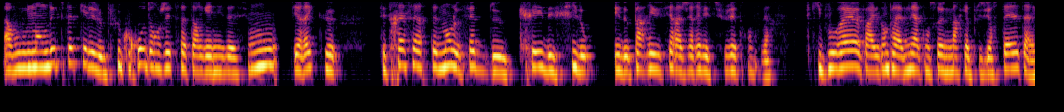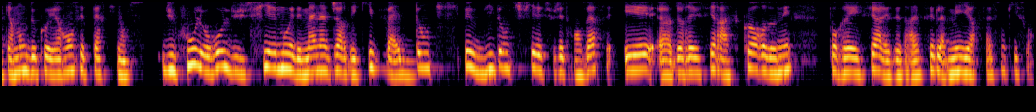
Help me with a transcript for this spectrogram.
Alors vous vous demandez peut-être quel est le plus gros danger de cette organisation. Je dirais que c'est très certainement le fait de créer des silos et de pas réussir à gérer les sujets transverses. Ce qui pourrait, par exemple, amener à construire une marque à plusieurs têtes avec un manque de cohérence et de pertinence. Du coup, le rôle du CMO et des managers d'équipe va être d'anticiper ou d'identifier les sujets transverses et euh, de réussir à se coordonner pour réussir à les adresser de la meilleure façon qui soit.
